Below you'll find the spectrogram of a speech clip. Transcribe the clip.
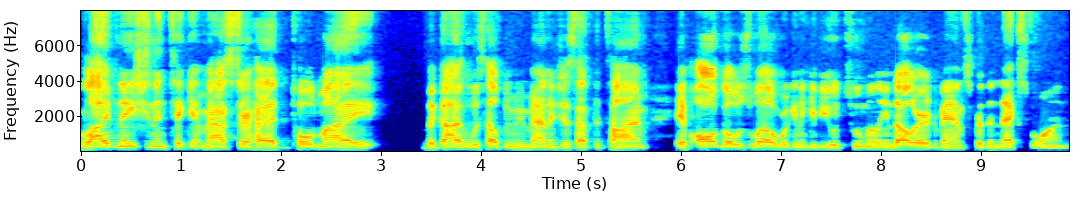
Live Nation and Ticketmaster had told my the guy who was helping me manage this at the time, if all goes well, we're gonna give you a two million dollar advance for the next one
